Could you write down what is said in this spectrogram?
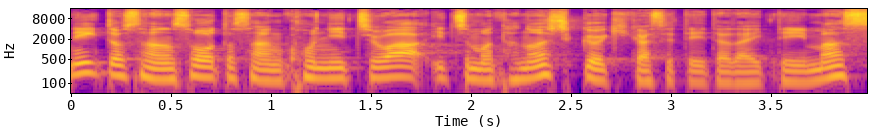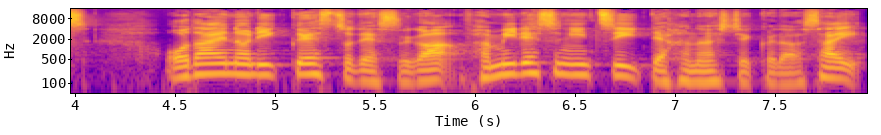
ネイトさん、ソータさん、こんにちは。いつも楽しく聞かせていただいています。お題のリクエストですが、ファミレスについて話してください。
